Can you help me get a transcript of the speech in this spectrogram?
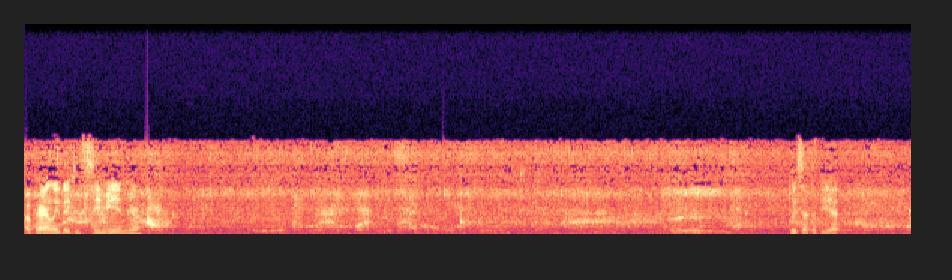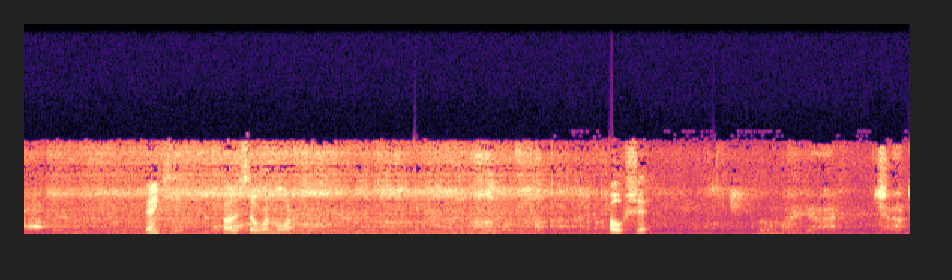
Apparently they can see me in here. Please have to be it. Thank you. Oh, there's still one more. Oh shit. Oh my god. Chuck,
